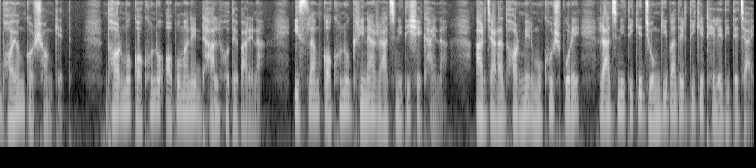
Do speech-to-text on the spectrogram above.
ভয়ঙ্কর সংকেত। ধর্ম কখনো অপমানের ঢাল হতে পারে না। ইসলাম কখনো ঘৃণার রাজনীতি শেখায় না। আর যারা ধর্মের মুখোশ পরে রাজনীতিকে জঙ্গিবাদের দিকে ঠেলে দিতে চায়,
